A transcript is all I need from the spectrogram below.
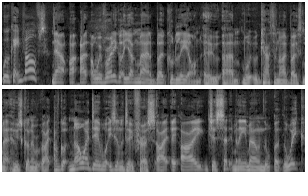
we'll get involved. Now, I, I, we've already got a young man, a bloke called Leon, who um, Kath and I both met, who's going to. I've got no idea what he's going to do for us. I, I just sent him an email in the, at the week.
